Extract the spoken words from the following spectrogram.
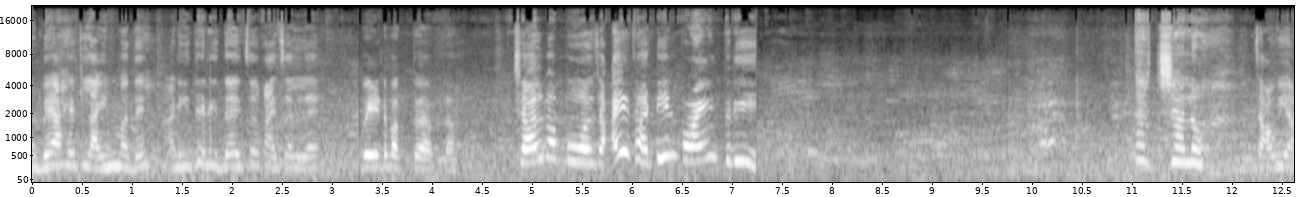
उभे आहेत लाईनमध्ये आणि इथे हृदयचं काय चाललंय? वेट बघतोय आपला. चल बाबू आई थर्टीन पॉईंट थ्री तर चलो जाऊया.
